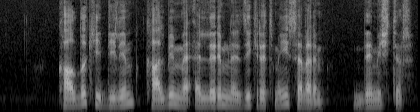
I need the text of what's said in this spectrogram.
Kaldı ki dilim, kalbim ve ellerimle zikretmeyi severim demiştir.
